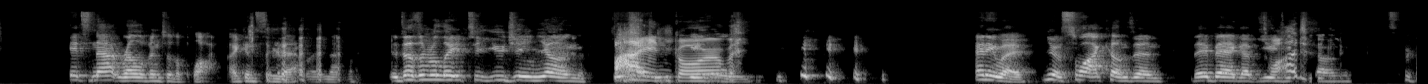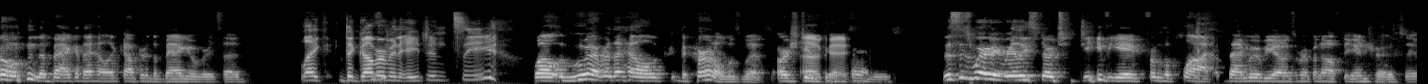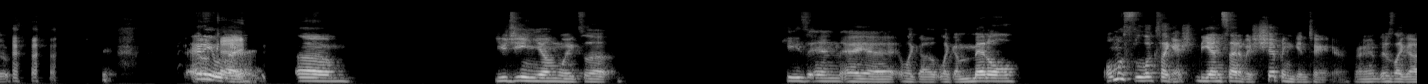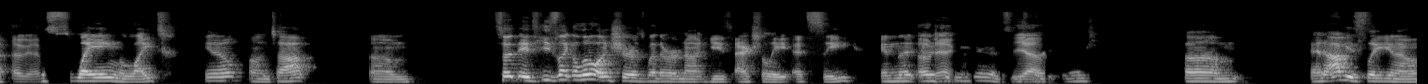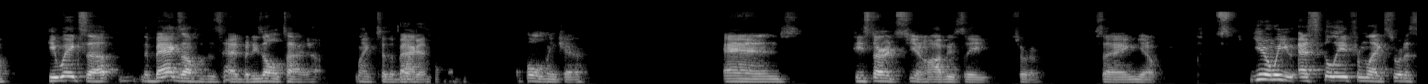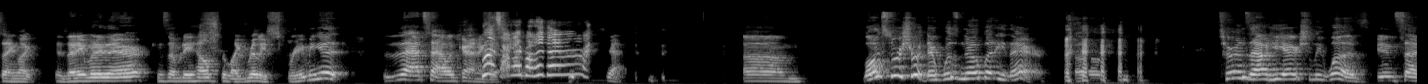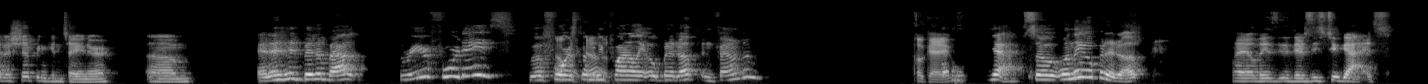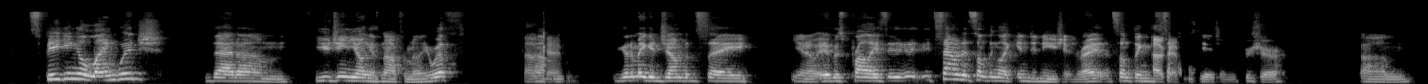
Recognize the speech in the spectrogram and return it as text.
It's not relevant to the plot. I can say that right now. It doesn't relate to Eugene Young Fine, Eugene Gorb. old. Anyway, you know, SWAT comes in, they bag up Eugene Young, throw him in the back of the helicopter with the bag over his head. Like the government agency? Well, whoever the hell the colonel was with, Archduke Okay. Sanders. This is where he really starts to deviate from the plot of that movie I was ripping off the intro to. Anyway, Okay. um, Eugene Young wakes up. He's in a uh, like a like a metal, almost looks like a, the inside of a shipping container. Right? There's like a, Okay. a swaying light, you know, on top. Um, so it, he's like a little unsure as whether or not he's actually at sea in the Oh the dang. shipping container. It's, Yeah. Um, and obviously, you know, he wakes up, the bag's off of his head, but he's all tied up, like to the back Okay. of a folding chair. And he starts, you know, obviously sort of saying, you know, you know, when you escalate from like sort of saying like, "Is anybody there? Can somebody help?" to like really screaming it. That's how it kind of Was anybody there? Yeah. Um, long story short, there was nobody there. Uh, turns out he actually was inside a shipping container, um, and it had been about three or four days Oh before my somebody God. finally opened it up and found him. Okay. Yeah. So when they open it up, I know there's, there's these two guys speaking a language that um, Eugene Young is not familiar with. Okay. Um, you're gonna make a jump and say, you know, it was probably it, it sounded something like Indonesian, right? It's something Okay. Southeast Asian for sure. Um,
